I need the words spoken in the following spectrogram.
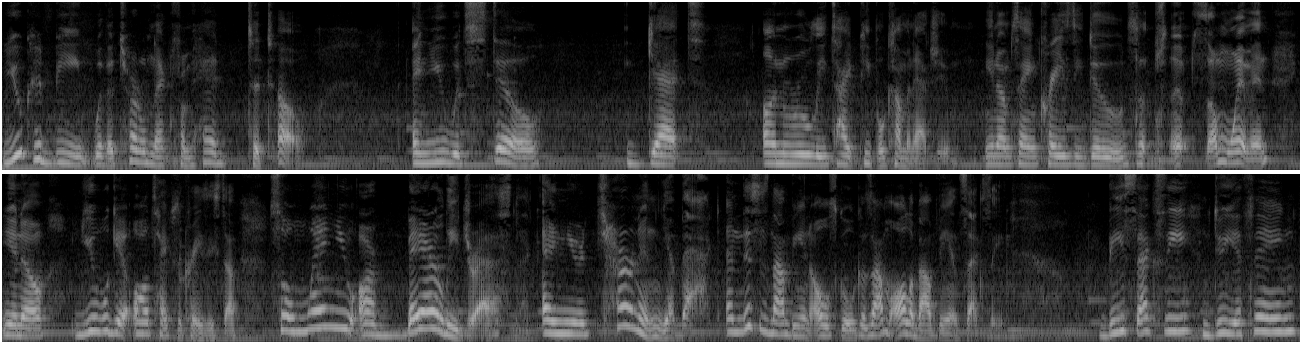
you could be with a turtleneck from head to toe, and you would still get unruly type people coming at you you know I'm saying, crazy dudes, some women, you know, you will get all types of crazy stuff. So when you are barely dressed and you're turning your back, and this is not being old school because I'm all about being sexy. Be sexy, do your thing,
